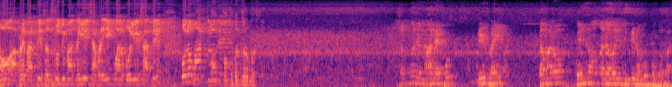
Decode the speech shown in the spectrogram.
ભવ આપણે ભારતીય સંસ્કૃતિમાં કહીએ છીએ આપણે એકવાર બોલીએ સાથે. બોલો માતૃ બંધ કરો બસ. શબ્દોને માન આપ્યું. પિયુષભાઈ તમારો બેનનો અને અમારી દીકરીનો ખૂબ ખૂબ આભાર.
